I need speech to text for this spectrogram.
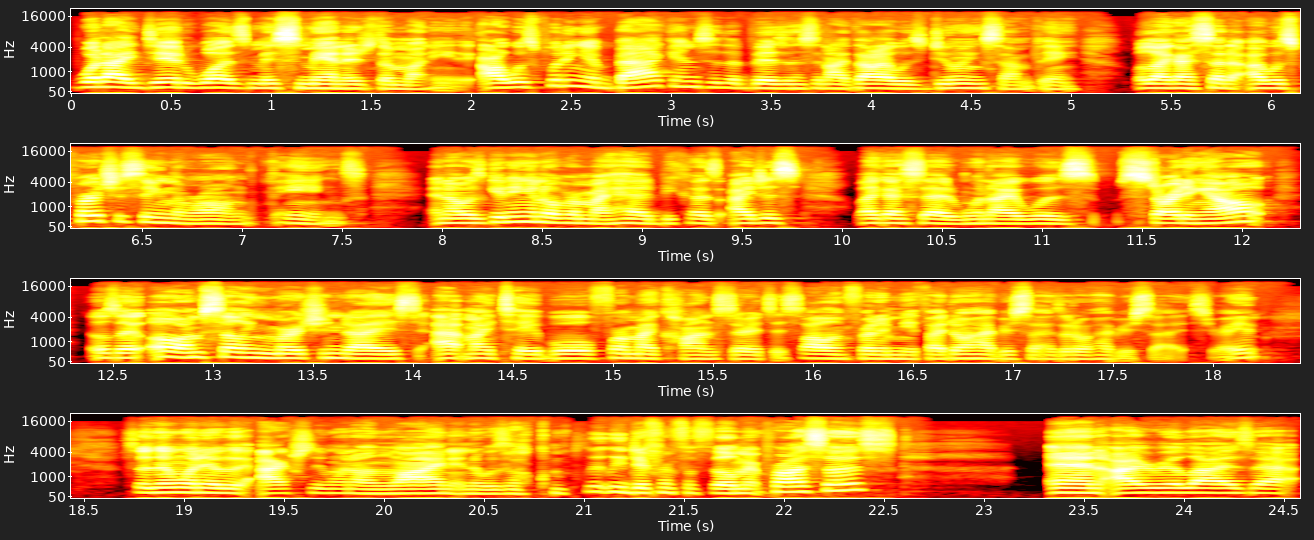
what I did was mismanage the money. I was putting it back into the business and I thought I was doing something. But like I said, I was purchasing the wrong things and I was getting it over my head because I just, like I said, when I was starting out, it was like, oh, I'm selling merchandise at my table for my concerts. It's all in front of me. If I don't have your size, I don't have your size, right? So then when it actually went online and it was a completely different fulfillment process, and I realized that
